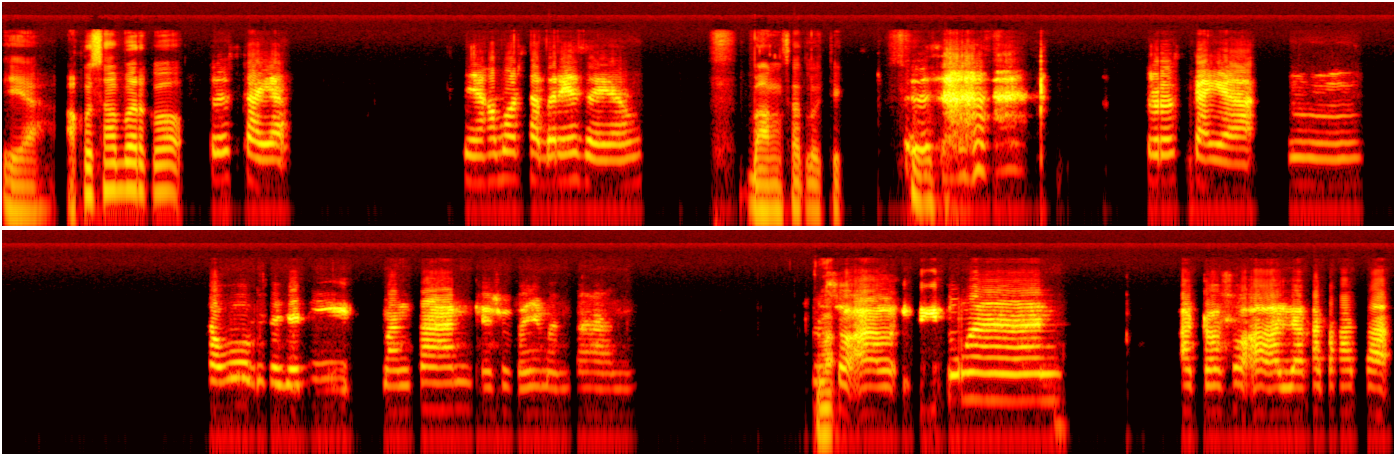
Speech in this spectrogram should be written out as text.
Iya aku sabar kok. Terus kayak ya kamu harus sabar ya sayang bangsat lu cik. Terus terus kayak hmm, kamu bisa jadi mantan kayak contohnya mantan. Terus soal hitung hitungan atau soal ada kata-kata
